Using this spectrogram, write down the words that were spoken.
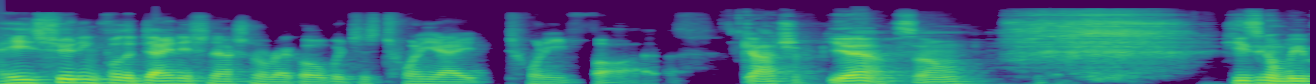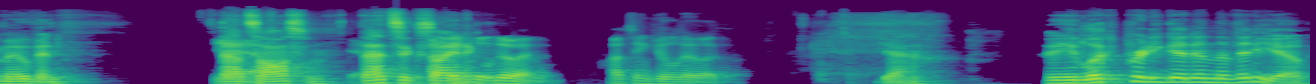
He's shooting for the Danish national record, which is 28, 25. Gotcha. Yeah. So he's going to be moving. That's yeah. awesome. Yeah. That's exciting. I think he'll do it. I think he'll do it. Yeah. He looked pretty good in the video,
